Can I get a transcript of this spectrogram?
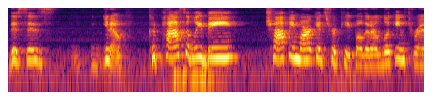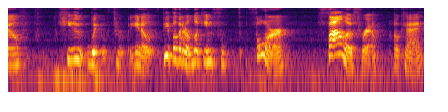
this is, you know, could possibly be choppy markets for people that are looking through, you know, people that are looking for follow through, okay?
